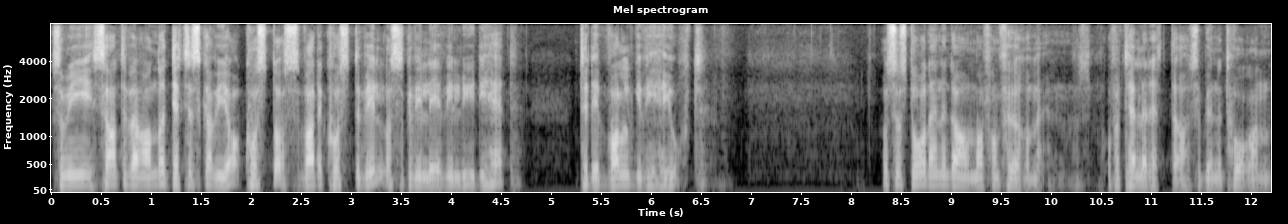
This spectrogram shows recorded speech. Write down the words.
Så vi sa til hverandre dette skal vi gjøre, koste oss hva det koste vil, og så skal vi leve i lydighet til det valget vi har gjort. Og så står denne dama framfor meg og forteller dette, og så begynner tårene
